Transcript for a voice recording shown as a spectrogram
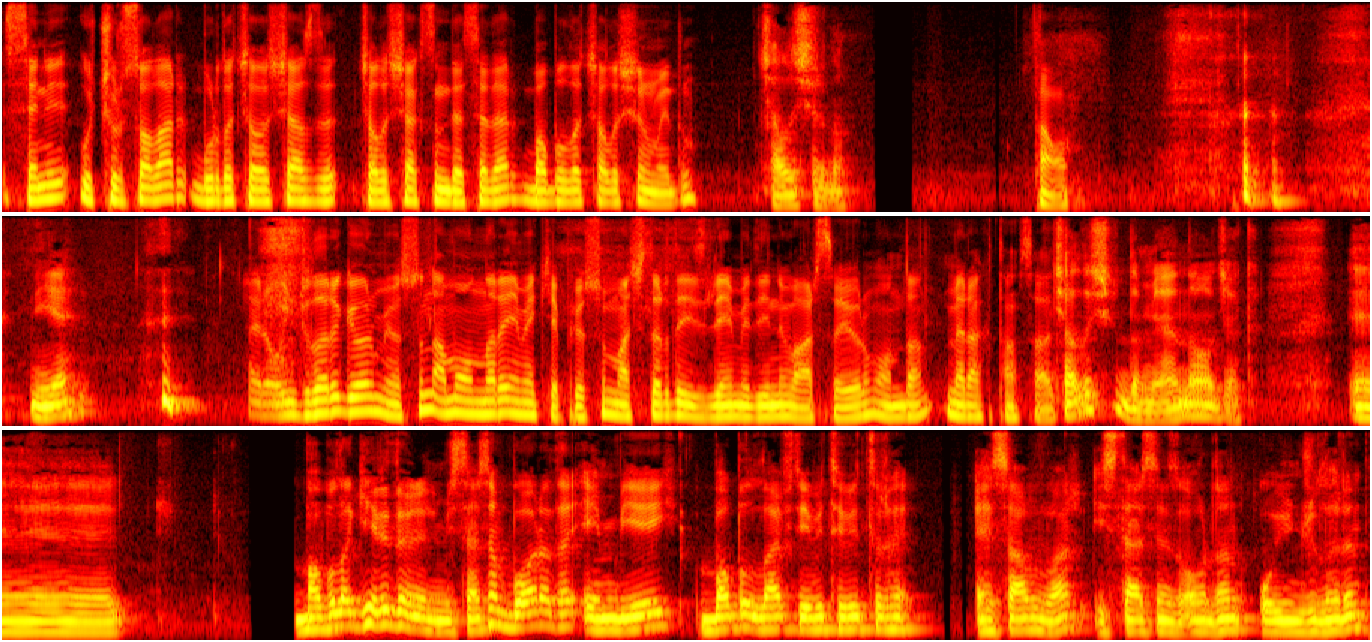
seni uçursalar burada çalışacağız çalışacaksın deseler Bubble'da çalışır mıydın? Çalışırdım. Tamam. Niye? Hayır oyuncuları görmüyorsun ama onlara yemek yapıyorsun. Maçları da izleyemediğini varsayıyorum. Ondan meraktan sadece. Çalışırdım ya ne olacak. Ee, Bubble'a geri dönelim istersen. Bu arada NBA Bubble Life diye bir Twitter hesabı var. İsterseniz oradan oyuncuların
